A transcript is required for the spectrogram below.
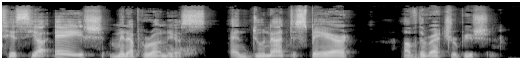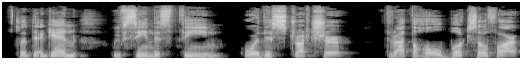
tisyaesh minapuronius. And do not despair of the retribution. So again, we've seen this theme or this structure throughout the whole book so far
